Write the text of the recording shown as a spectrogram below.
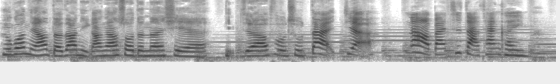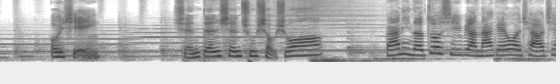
如果你要得到你刚刚说的那些，你就要付出代价。那我白吃早餐可以吗？不行，神灯伸出手说把你的作息表拿给我瞧瞧。：“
